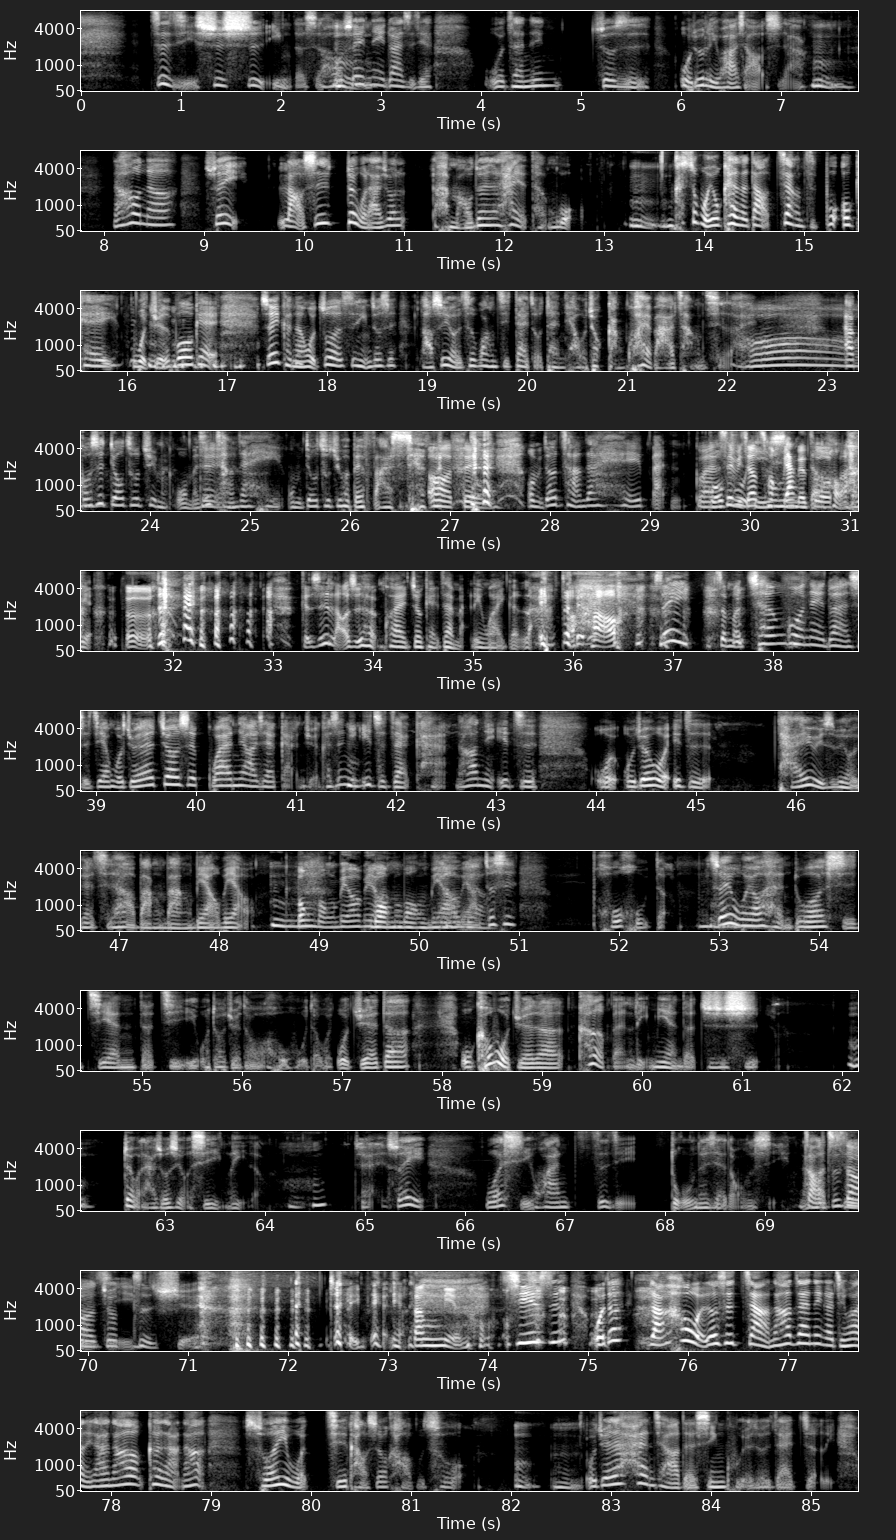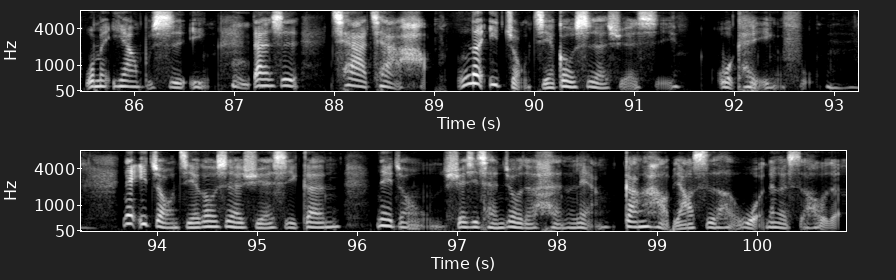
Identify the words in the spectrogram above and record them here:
自己是适应的时候，所以那段时间，我曾经就是，我就理化小老师啊，嗯，然后呢，所以老师对我来说很矛盾，他也疼我。嗯，可是我又看得到这样子不 OK，我觉得不 OK，所以可能我做的事情就是，老师有一次忘记带走藤条，我就赶快把它藏起来。哦，阿公是丢出去嘛，我们是藏在黑，我们丢出去会被发现。哦，对，我们就藏在黑板国父遗像的后面。嗯，对。可是老师很快就可以再买另外一根来。好，所以怎么撑过那段时间？我觉得就是关掉一些感觉。可是你一直在看，然后你一直，我我觉得我一直台语是不是有一个词叫“邦邦标标”？嗯，蹦蹦标标，蹦蹦标标，就是糊糊的。所以我有很多时间的记忆，我都觉得我糊糊的。我我觉得我，可我觉得课本里面的知识，嗯。对我来说是有吸引力的，嗯哼，对，所以我喜欢自己读那些东西。早知道就自学，对那个年当年，其实我的，然后我就是这样，然后在那个情况底下，然后课堂，然后，所以我其实考试都考不错，嗯嗯，我觉得汉桥的辛苦也就是在这里，我们一样不适应，嗯，但是恰恰好那一种结构式的学习。我可以应付，嗯那一种结构式的学习跟那种学习成就的衡量，刚好比较适合我那个时候的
